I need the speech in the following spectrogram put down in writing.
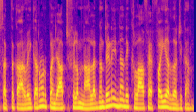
ਸਖਤ ਕਾਰਵਾਈ ਕਰਨ ਔਰ ਪੰਜਾਬ 'ਚ ਫਿਲਮ ਨਾ ਲੱਗਣ ਦੇਣ ਇਹਨਾਂ ਦੇ ਖਿਲਾਫ ਐਫ ਆਈ ਆਰ ਦਰਜ ਕਰਨ।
